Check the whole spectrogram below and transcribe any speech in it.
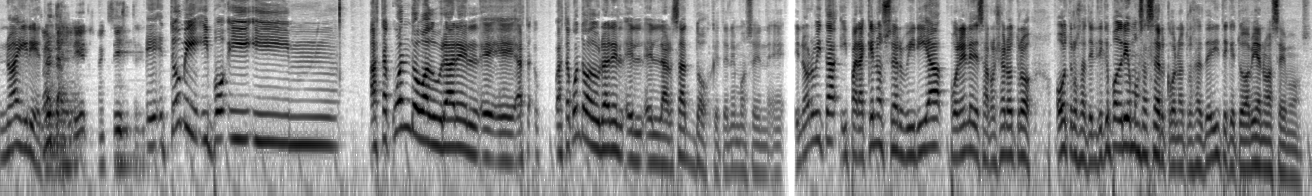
No hay grieta. No hay tal grieta, no existe. Tommy, y, y mm, ¿Hasta cuándo va a durar el eh, eh, hasta, cuánto va a durar el, el, ARSAT 2 que tenemos eh, en, órbita y para qué nos serviría ponerle desarrollar otro otro satélite? ¿Qué podríamos hacer con otro satélite que todavía no hacemos?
